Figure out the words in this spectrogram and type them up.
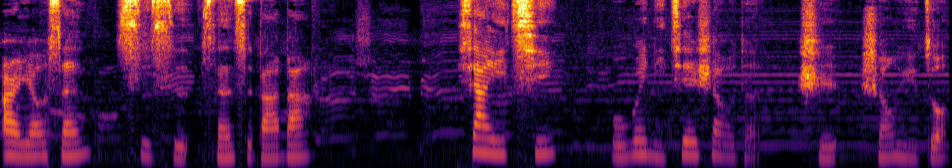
二幺三四四三四八八。下一期我为你介绍的是双鱼座，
